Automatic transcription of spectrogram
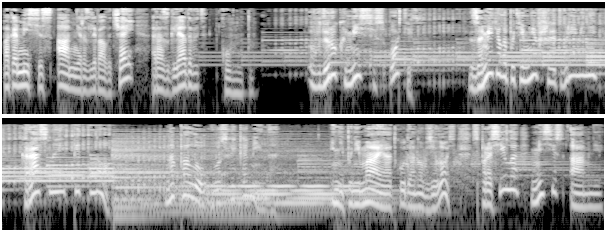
пока миссис Амни разливала чай, разглядывать комнату. Вдруг миссис Отис заметила потемневшее от времени красное пятно на полу возле камина и, не понимая, откуда оно взялось, спросила миссис Амни.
